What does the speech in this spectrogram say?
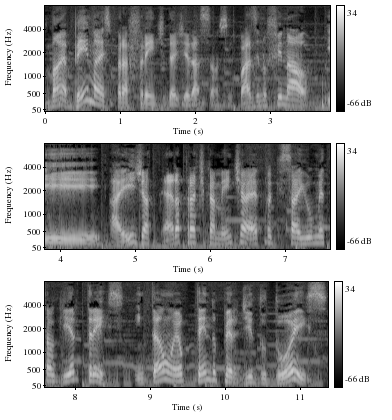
ma- bem mais pra frente da geração, assim, quase no final. E aí já era praticamente a época que saiu Metal Gear 3. Então eu tendo perdido 2,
